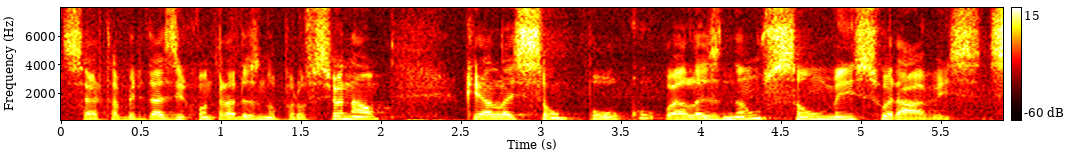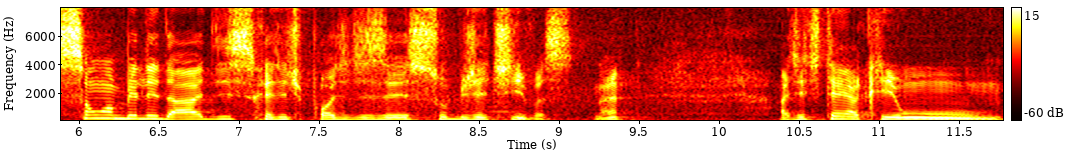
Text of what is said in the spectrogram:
certo? Habilidades encontradas no profissional que elas são pouco ou elas não são mensuráveis. São habilidades que a gente pode dizer subjetivas, né? A gente tem aqui um,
